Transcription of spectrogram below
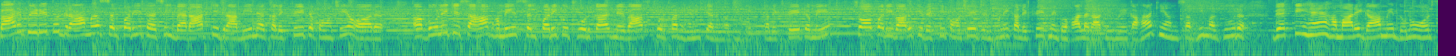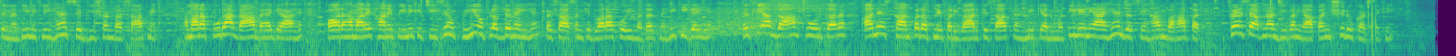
बाढ़ पीड़ित ग्राम सिलपरी तहसील बैराट के ग्रामीण कलेक्ट्रेट पहुँचे और बोले कि साहब, हमें सिलपरी को छोड़कर निवासपुर पर रहने की अनुमति दी। कलेक्ट्रेट में सौ परिवारों के व्यक्ति पहुँचे, जिन्होंने कलेक्ट्रेट में गुहार लगाते हुए कहा कि हम सभी मजदूर व्यक्ति हैं, हमारे गाँव में दोनों ओर से नदी निकली है, इससे भीषण बरसात में हमारा पूरा गाँव बह गया है और हमारे खाने पीने की चीज़ें भी उपलब्ध नहीं है। प्रशासन के द्वारा कोई मदद नहीं की गई है। इसलिए आप गाँव छोड़कर अन्य स्थान पर अपने परिवार के साथ रहने की अनुमति लेने आए हैं जिससे हम वहाँ पर फिर से अपना जीवन यापन शुरू कर सकें।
